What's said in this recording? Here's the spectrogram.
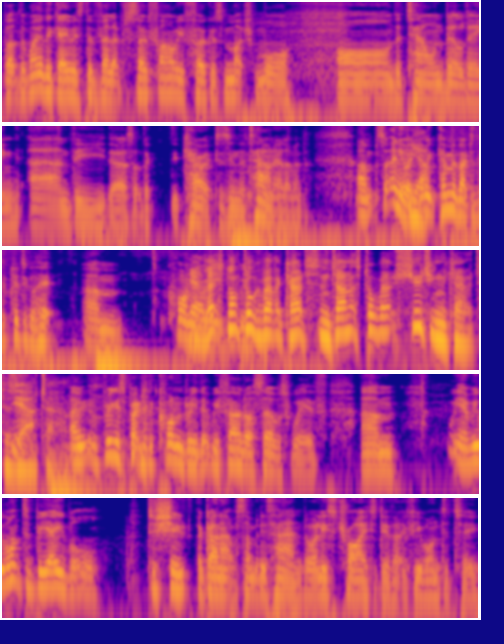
But the way the game is developed so far, we focus much more on the town building and the uh, sort of the, the characters in the town element. Um, so anyway, Yeah. coming, coming back to the critical hit. Um, quandary, Yeah, let's not we- talk about the characters in town. Let's talk about shooting the characters in the town. Bring us back to the quandary that we found ourselves with. Um, you know, we want to be able to shoot a gun out of somebody's hand, or at least try to do that if you wanted to.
